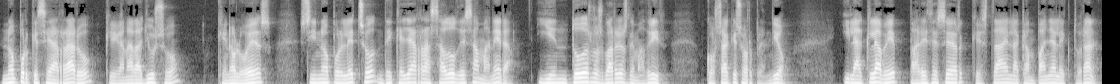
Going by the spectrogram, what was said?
No porque sea raro que ganara Ayuso, que no lo es, sino por el hecho de que haya arrasado de esa manera y en todos los barrios de Madrid, cosa que sorprendió. Y la clave parece ser que está en la campaña electoral,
